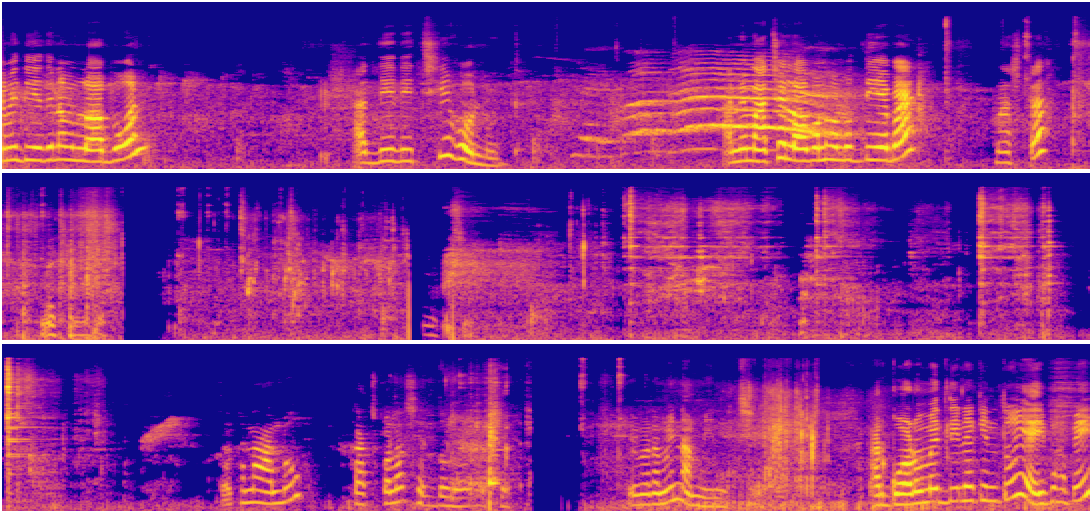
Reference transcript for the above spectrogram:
আমি দিয়ে দিলাম লবণ আর দিয়ে দিচ্ছি হলুদ। আমি মাছে লবণ হলুদ দিয়ে এবার মাছটা মেখে নেব। এখানে আলু, কাঁচকলা সেদ্ধ হয়ে গেছে। এবার আমি নামিয়ে নিচ্ছি। আর গরমের দিনে কিন্তু এইভাবেই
